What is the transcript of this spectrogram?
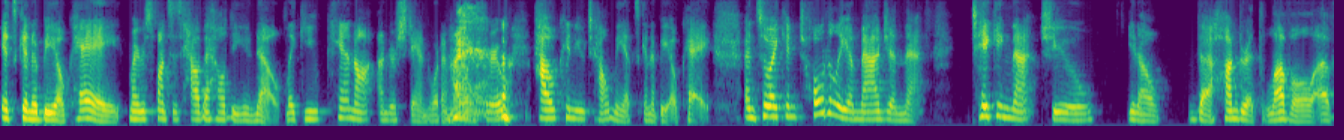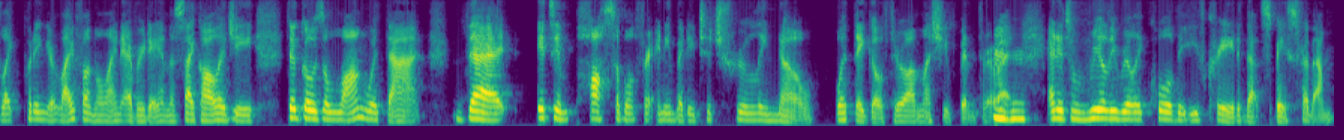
it's going to be okay. My response is, How the hell do you know? Like, you cannot understand what I'm going through. How can you tell me it's going to be okay? And so I can totally imagine that taking that to, you know, the hundredth level of like putting your life on the line every day and the psychology that goes along with that, that it's impossible for anybody to truly know what they go through unless you've been through mm-hmm. it. And it's really, really cool that you've created that space for them.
